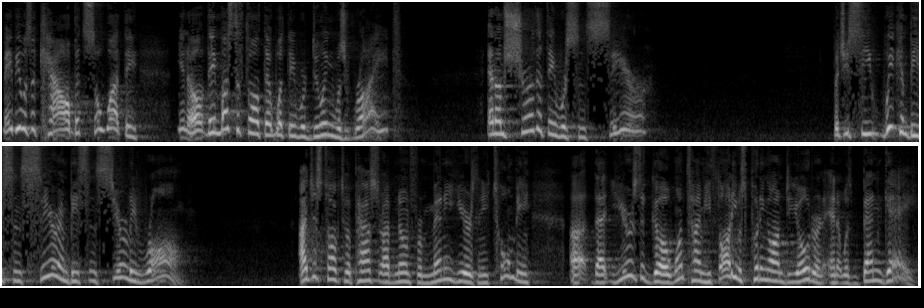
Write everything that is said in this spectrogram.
Maybe it was a cow, but so what? They, you know, they must have thought that what they were doing was right. And I'm sure that they were sincere. But you see, we can be sincere and be sincerely wrong. I just talked to a pastor I've known for many years, and he told me uh, that years ago, one time he thought he was putting on deodorant and it was Ben Gay.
